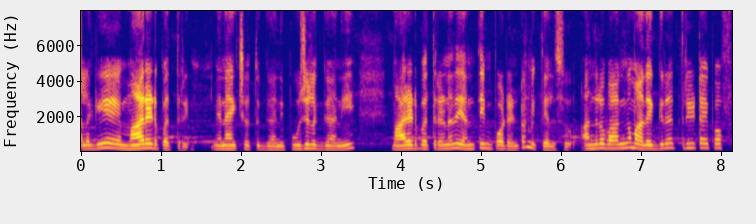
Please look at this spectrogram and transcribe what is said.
అలాగే మారేడుపత్రి వినాయక చవితికి కానీ పూజలకు కానీ మారేడుపత్రి అనేది ఎంత ఇంపార్టెంటో మీకు తెలుసు. అందులో భాగంగా మా దగ్గర త్రీ టైప్ ఆఫ్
